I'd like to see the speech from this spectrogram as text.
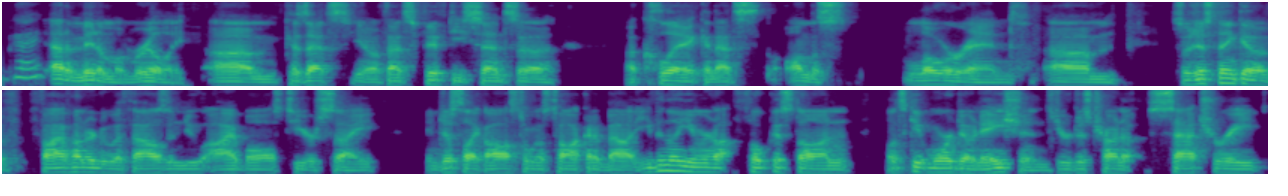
Okay. At a minimum really. Um because that's you know if that's 50 cents a a click and that's on the lower end um so just think of 500 to 1000 new eyeballs to your site. And just like austin was talking about even though you're not focused on let's get more donations you're just trying to saturate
